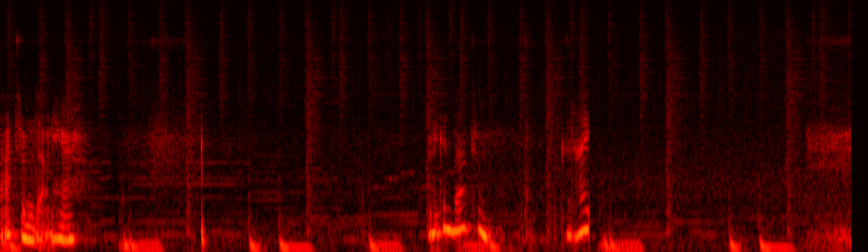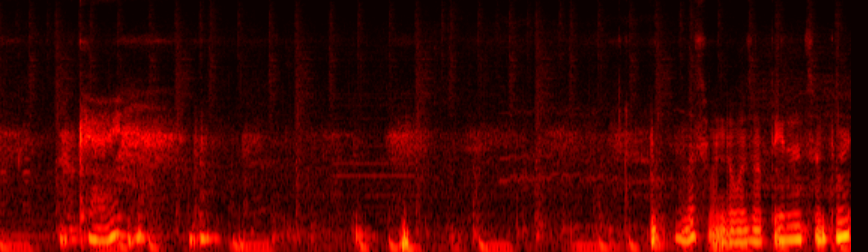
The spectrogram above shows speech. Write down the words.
bathroom down here. Pretty good bathroom. Good height. Updated at some point.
